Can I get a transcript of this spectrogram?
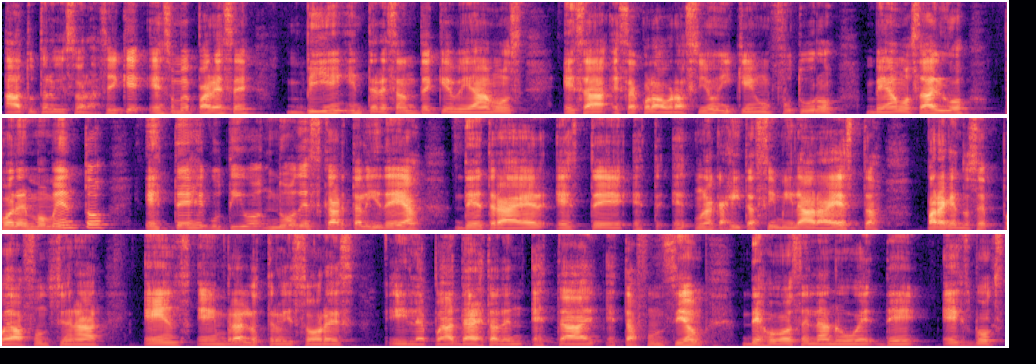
a tu televisor. Así que eso me parece bien interesante que veamos esa, esa colaboración y que en un futuro veamos algo. Por el momento, este ejecutivo no descarta la idea de traer este, este una cajita similar a esta para que entonces pueda funcionar en, en los televisores y le puedas dar esta, esta, esta función de juegos en la nube de Xbox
